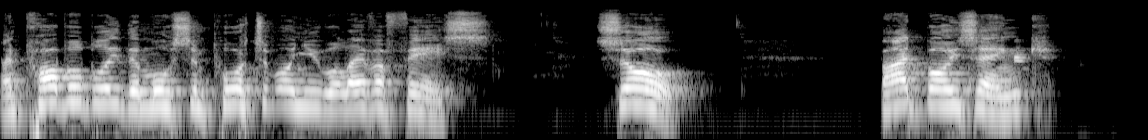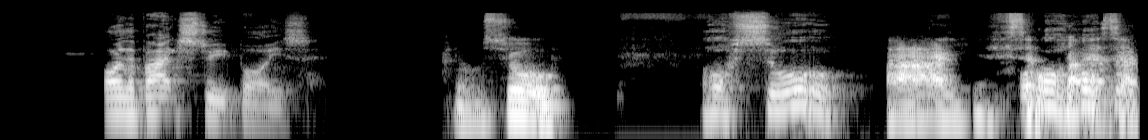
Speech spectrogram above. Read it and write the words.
and probably the most important one you will ever face. So, Bad Boys Inc. or the Backstreet Boys? Oh, so. Oh, so. Aye, it's a, oh. it's a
